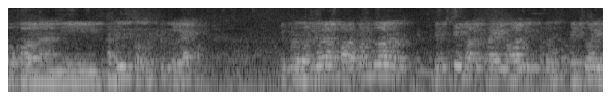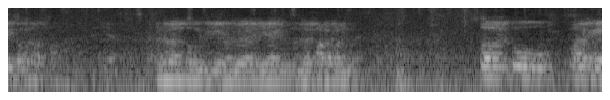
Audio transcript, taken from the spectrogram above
ఒక నీ సర్వీస్కి ఒక గుర్తింపు లేక ఇప్పుడు రెండు వేల పదకొండులో డిప్యూటీ కలెక్టర్ అయిన వాళ్ళు ఇప్పుడు హెచ్ఓడీస్తో కూడా వస్తారు రెండు వేల తొమ్మిది రెండు వేల ఏడు రెండు వేల పదకొండు సో ఇటు వాళ్ళకి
